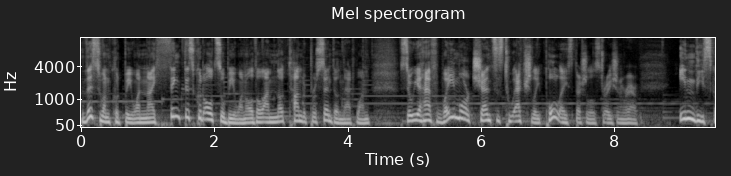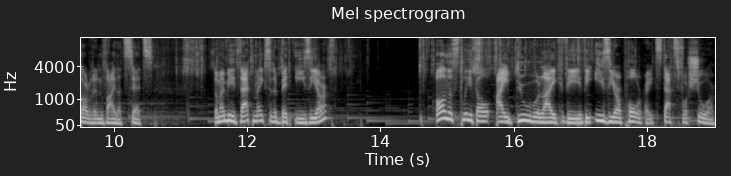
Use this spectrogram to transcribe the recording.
This one could be one, and I think this could also be one, although I'm not 100% on that one. So you have way more chances to actually pull a special illustration rare in these Scarlet and Violet sets. So maybe that makes it a bit easier. Honestly, though, I do like the, the easier pull rates, that's for sure.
